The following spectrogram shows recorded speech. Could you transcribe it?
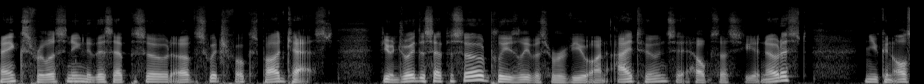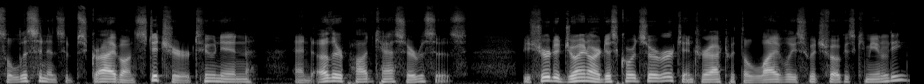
Thanks for listening to this episode of Switch Focus Podcast. If you enjoyed this episode, please leave us a review on iTunes. It helps us get noticed. And you can also listen and subscribe on Stitcher, TuneIn, and other podcast services. Be sure to join our Discord server to interact with the lively Switch Focus community.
